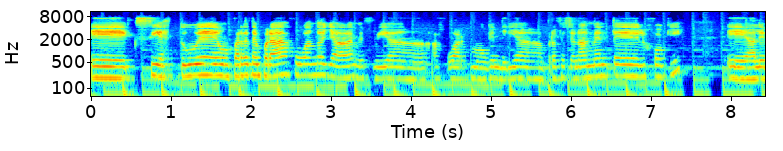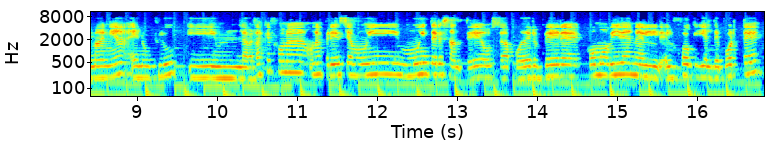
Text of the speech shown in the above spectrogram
Eh, sí, estuve un par de temporadas jugando ya, me fui a, jugar, como quien diría, profesionalmente el hockey eh, a Alemania en un club y mm, la verdad es que fue una, experiencia muy, muy interesante, o sea, poder ver eh, cómo viven el, hockey y el deporte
